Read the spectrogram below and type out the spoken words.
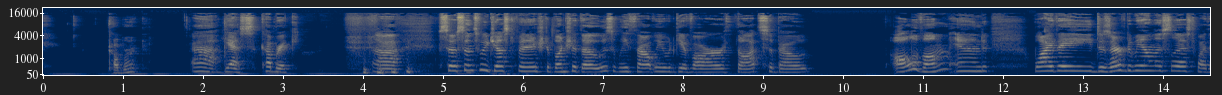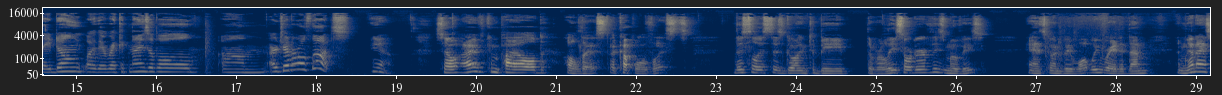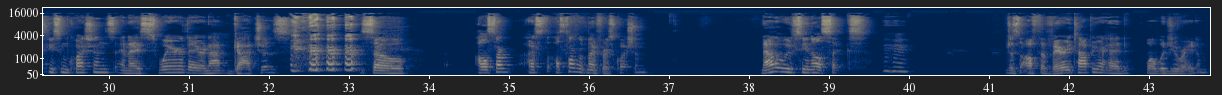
Kubrick? Ah, yes, Kubrick. Uh, so since we just finished a bunch of those, we thought we would give our thoughts about all of them and why they deserve to be on this list, why they don't, why they're recognizable, um, our general thoughts. Yeah. So I've compiled a list, a couple of lists. This list is going to be the release order of these movies, and it's going to be what we rated them. I'm going to ask you some questions, and I swear they are not gotchas. so I'll start. I'll start with my first question. Now that we've seen all 6 Mhm. just off the very top of your head, what would you rate them?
